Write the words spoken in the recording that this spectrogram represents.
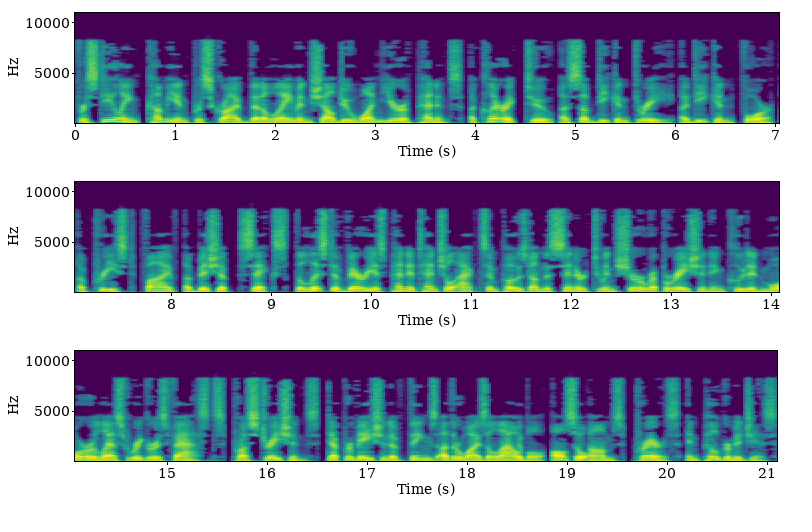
For stealing, Cummian prescribed that a layman shall do one year of penance, a cleric, two, a subdeacon three, a deacon, four, a priest, five, a bishop, six. The list of various penitential acts imposed on the sinner to ensure reparation included more or less rigorous fasts, prostrations, deprivation of things otherwise allowable, also alms, prayers, and pilgrimages.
